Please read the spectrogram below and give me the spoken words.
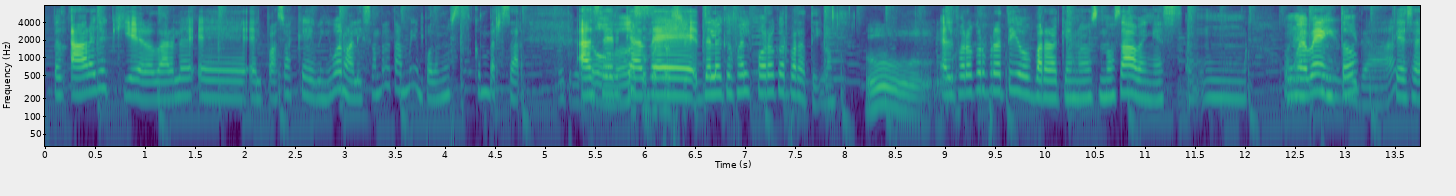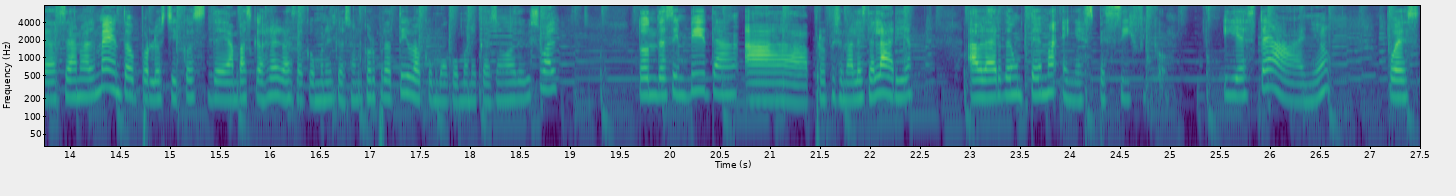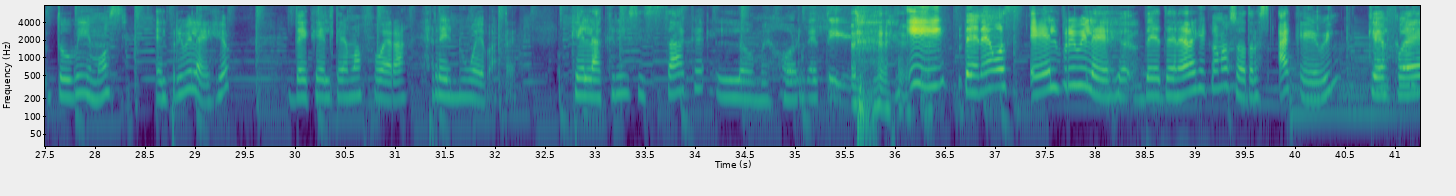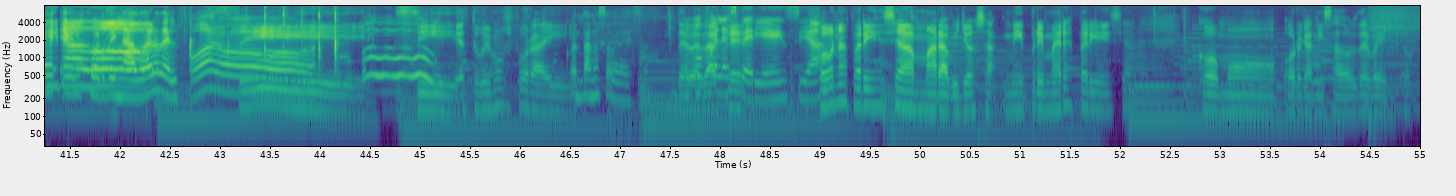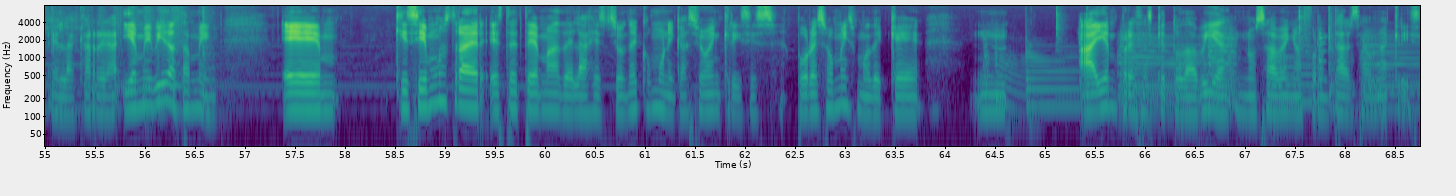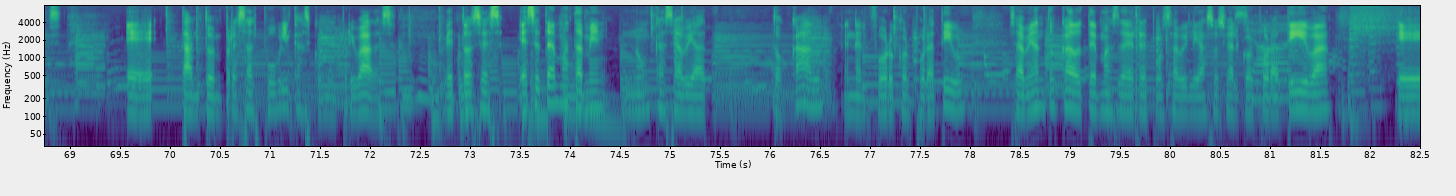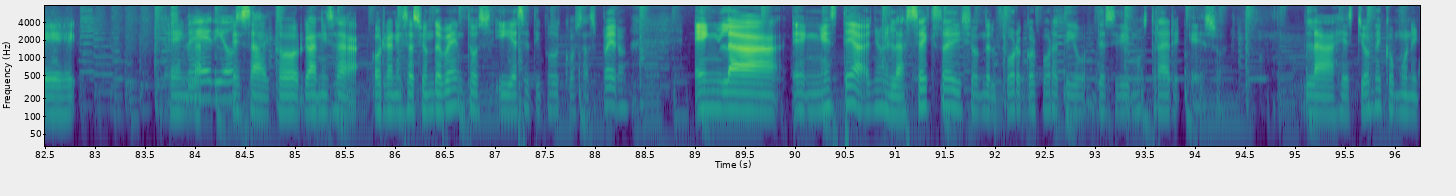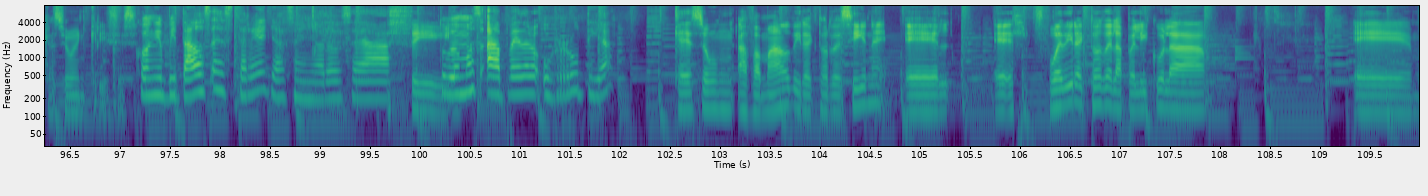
pues ahora yo quiero darle eh, el paso a Kevin y bueno, a Lisandra también podemos conversar Entre acerca todos. de, de lo que fue el foro corporativo. Uh, El foro corporativo, para los que no, no saben, es un, un Una evento actividad. que se hace anualmente por los chicos de ambas carreras de comunicación corporativa como comunicación audiovisual, donde se invitan a profesionales del área a hablar de un tema en específico. Y este año, pues tuvimos el privilegio de que el tema fuera Renuévate, que la crisis saque lo mejor de ti. y tenemos el privilegio de tener aquí con nosotros a Kevin, que El fue el coordinador. del foro. Sí, sí, estuvimos por ahí. Cuéntanos sobre eso. De ¿Cómo verdad fue la que experiencia? fue una experiencia maravillosa. Mi primera experiencia como organizador de eventos en la carrera y en mi vida también. Em, quisimos traer este tema de la gestión de comunicación en crisis por eso mismo de que mm, hay empresas que todavía no saben afrontarse a una crisis, eh, tanto empresas públicas como privadas. Entonces, ese tema también nunca se había tocado en el foro corporativo. Se habían tocado temas de responsabilidad social Social. corporativa, eh, Los en la- medios. exacto, organiza, organización de eventos y ese tipo de cosas. Pero en, la, en este año, en la sexta edición del foro corporativo, decidimos traer eso, la gestión de comunicación en crisis. Con invitados estrellas, señor. O sea, Sí. tuvimos a Pedro Urrutia. que es un afamado director de cine. Él, él fue director de la película eh,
